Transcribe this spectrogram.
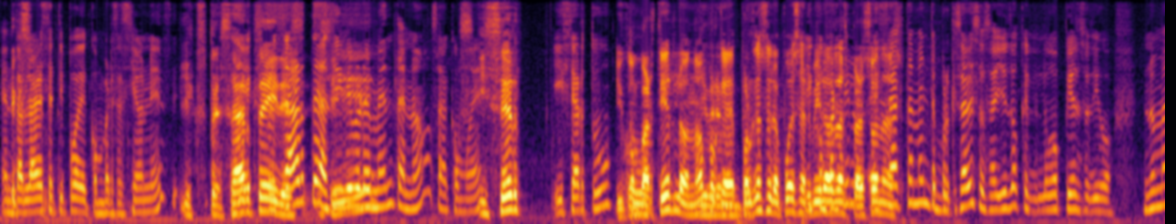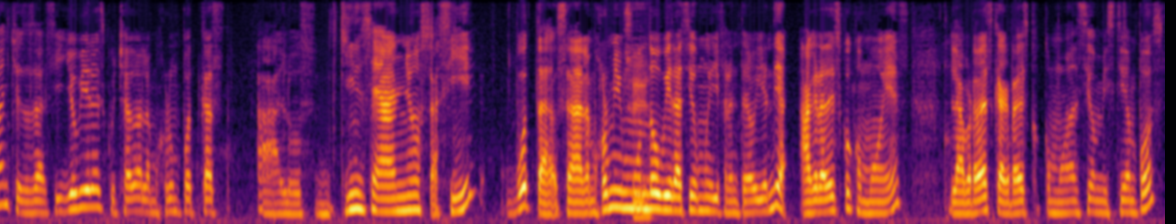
entablar Ex- ese tipo de conversaciones. Y expresarte. y expresarte así sí, libremente, ¿no? O sea, como es. Y ser Y ser tú. Y compartirlo, ¿no? Porque, porque eso le puede servir a otras personas. Exactamente, porque sabes, o sea, yo es lo que luego pienso, digo, no manches, o sea, si yo hubiera escuchado a lo mejor un podcast a los 15 años así, puta, o sea, a lo mejor mi Sí. mundo hubiera sido muy diferente hoy en día. Agradezco como es, la verdad es que agradezco como han sido mis tiempos,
